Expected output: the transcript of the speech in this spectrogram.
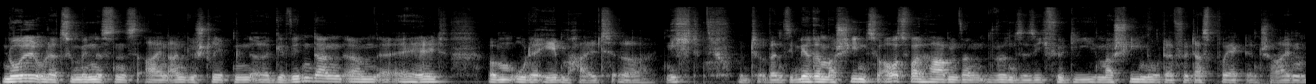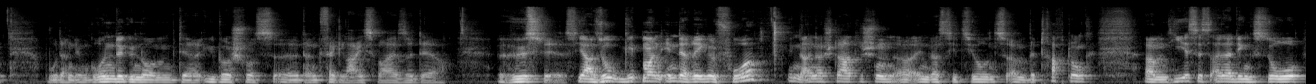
null oder zumindest einen angestrebten äh, Gewinn dann ähm, erhält ähm, oder eben halt äh, nicht. Und wenn Sie mehrere Maschinen zur Auswahl haben, dann würden Sie sich für die Maschine oder für das Projekt entscheiden, wo dann im Grunde genommen der Überschuss äh, dann vergleichsweise der höchste ist. Ja, so geht man in der Regel vor in einer statischen äh, Investitionsbetrachtung. Ähm, hier ist es allerdings so,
